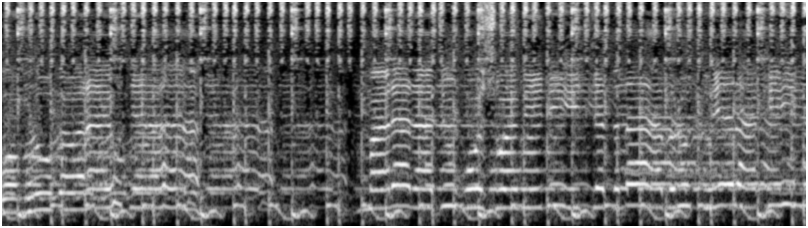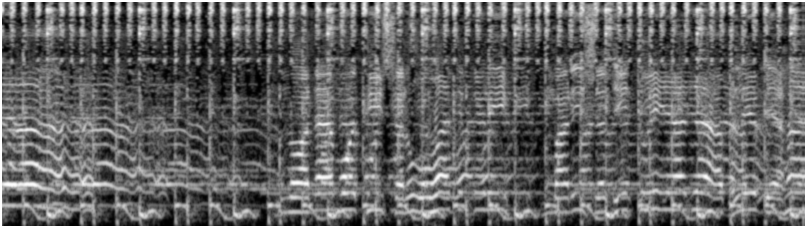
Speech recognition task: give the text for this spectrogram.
ભમણું કરાયું છે મારા રાજુ ગોસ્વામી ની ઇજ્જત ના મૃત્યુએ રાખી નાના મોથી શરૂઆત કરી મારી સજી તું આજે આપણે બેહા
